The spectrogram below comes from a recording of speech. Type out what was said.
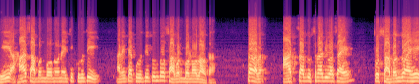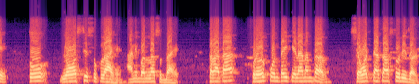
ही हा साबण बनवण्याची कृती आणि त्या कृतीतून तो साबण बनवला होता. तर आजचा दुसरा दिवस आहे. तो साबण जो आहे तो व्यवस्थित सुकला आहे आणि बनला सुद्धा आहे. तर आता प्रयोग कोणताही केल्यानंतर शेवट त्याचा असतो रिझल्ट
